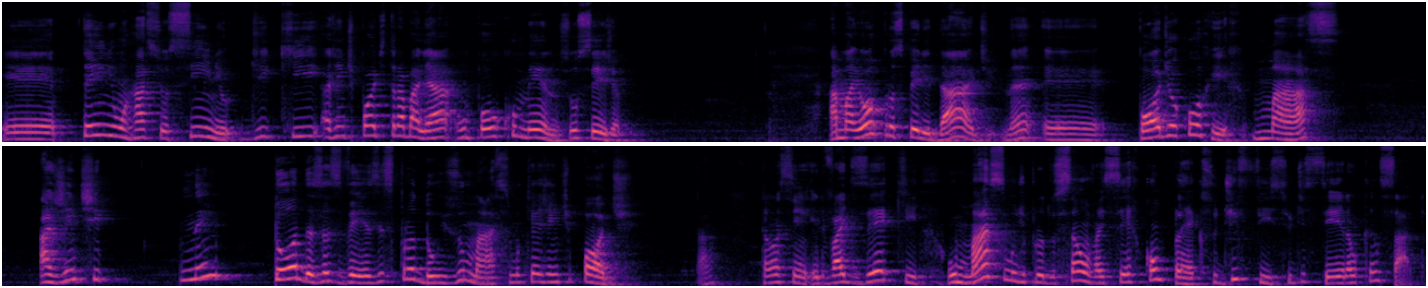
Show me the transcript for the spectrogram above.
é, tem um raciocínio de que a gente pode trabalhar um pouco menos, ou seja, a maior prosperidade né, é, pode ocorrer, mas a gente nem todas as vezes produz o máximo que a gente pode. Tá? Então, assim, ele vai dizer que o máximo de produção vai ser complexo, difícil de ser alcançado.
